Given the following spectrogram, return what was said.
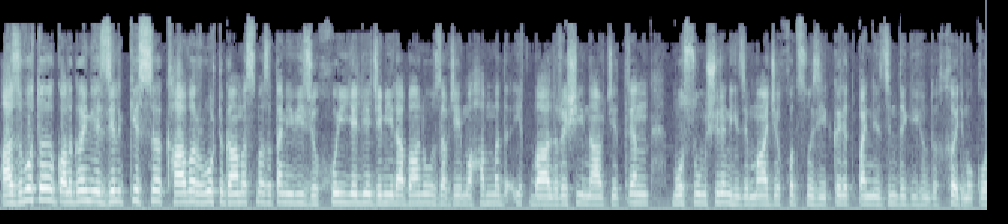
آز ووت گولگ ضلع کس کھاور روٹھ گامس مز تم وز ہوئی یلہ جمیلا بانو زبجے محمد اقبال ریشی ناوچہ تر موصم شرین ہند ماجہ سوزی كرت پنہ زندگی ہند خاطمہ كو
